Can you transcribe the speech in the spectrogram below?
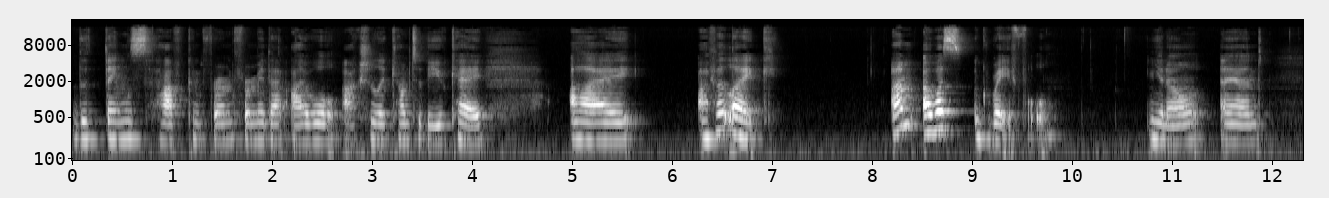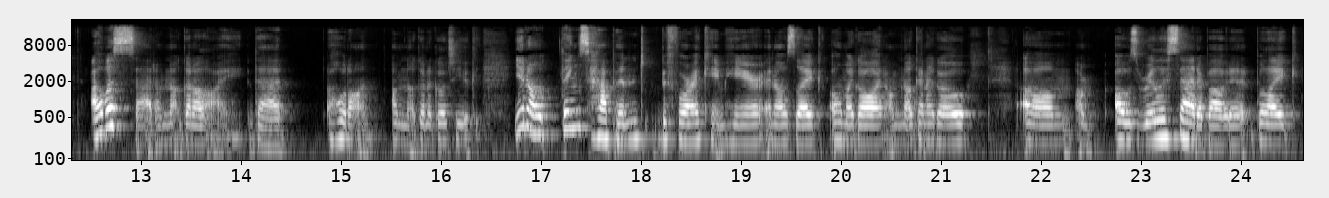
the things have confirmed for me that I will actually come to the UK, I I felt like I'm I was grateful, you know, and I was sad, I'm not gonna lie, that hold on, I'm not gonna go to UK. You know, things happened before I came here and I was like, oh my god, I'm not gonna go. Um I'm, I was really sad about it, but like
